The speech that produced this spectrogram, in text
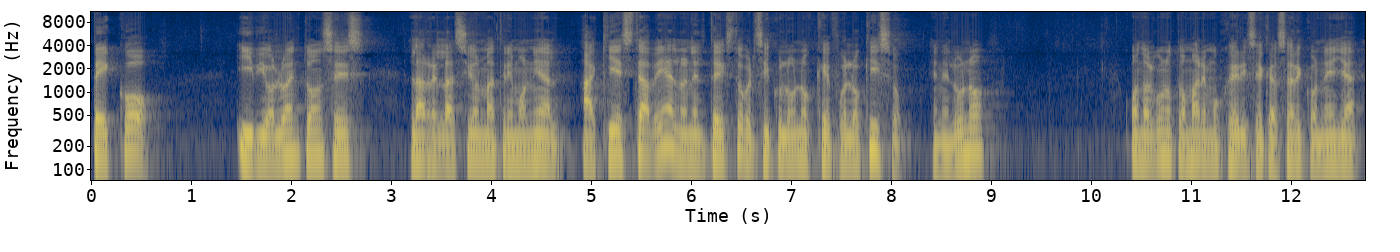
pecó y violó entonces la relación matrimonial. Aquí está, véanlo en el texto, versículo 1, qué fue lo que hizo. En el 1, cuando alguno tomare mujer y se casare con ella,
